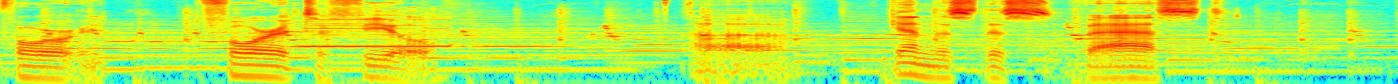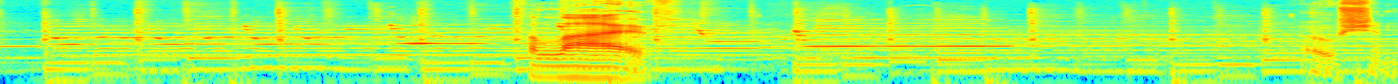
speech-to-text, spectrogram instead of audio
For it, for it to feel, uh, again, this this vast, alive ocean.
